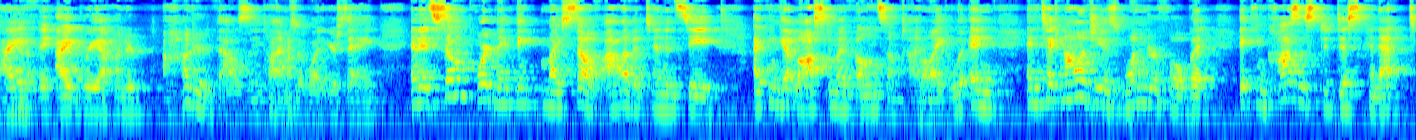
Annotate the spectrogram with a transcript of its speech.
I thi- I agree a hundred a hundred thousand times of what you're saying, and it's so important. I think myself, I'll have a tendency. I can get lost in my phone sometime. Like, and and technology is wonderful, but it can cause us to disconnect.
